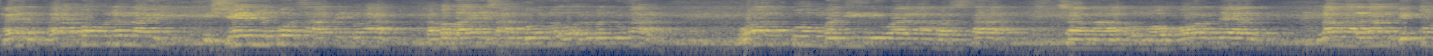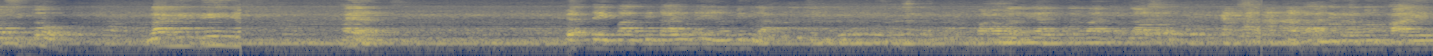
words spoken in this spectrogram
Ngayon, kaya po ako ng live, i-share niyo po sa ating mga kababayan sa Angono o anumang lugar. Huwag pong maniniwala basta sa mga umo-order na walang deposito na hindi nyo. Ayan. Birthday party tayo ngayon ang bigla. Baka walang yan ng mga plaza. Nakaanig ka mong hayop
